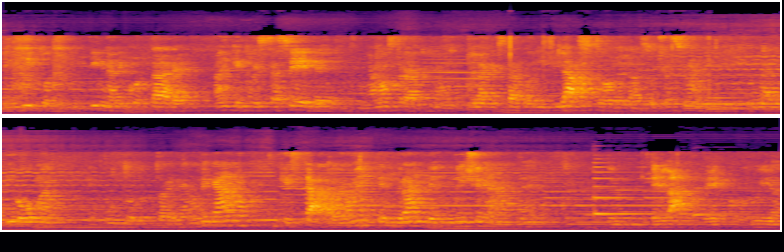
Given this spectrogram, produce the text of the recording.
l'invito di Pittin a ricordare anche in questa sede la nostra, quella che è stato il pilastro dell'Associazione dei Tribunali di Roma, appunto il dottore Piano Vegano, che è stato veramente un grande mecenate eh, dell'arte, ecco, lui ha,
